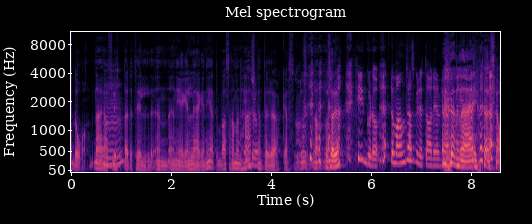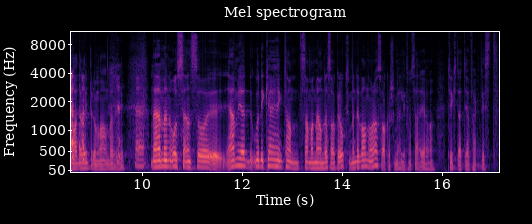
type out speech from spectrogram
då när jag flyttade till en, en egen lägenhet och bara sa, "Ah, men här ska inte rökas. Då, ja, vad sa du? Hyglo, de andra skulle ta din rök Nej, ja, det var inte de andra. Nej, men och sen så, ja, men jag, och det kan ju ham- samman med andra saker också, men det var några saker som jag liksom så här, jag tyckte att jag faktiskt,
